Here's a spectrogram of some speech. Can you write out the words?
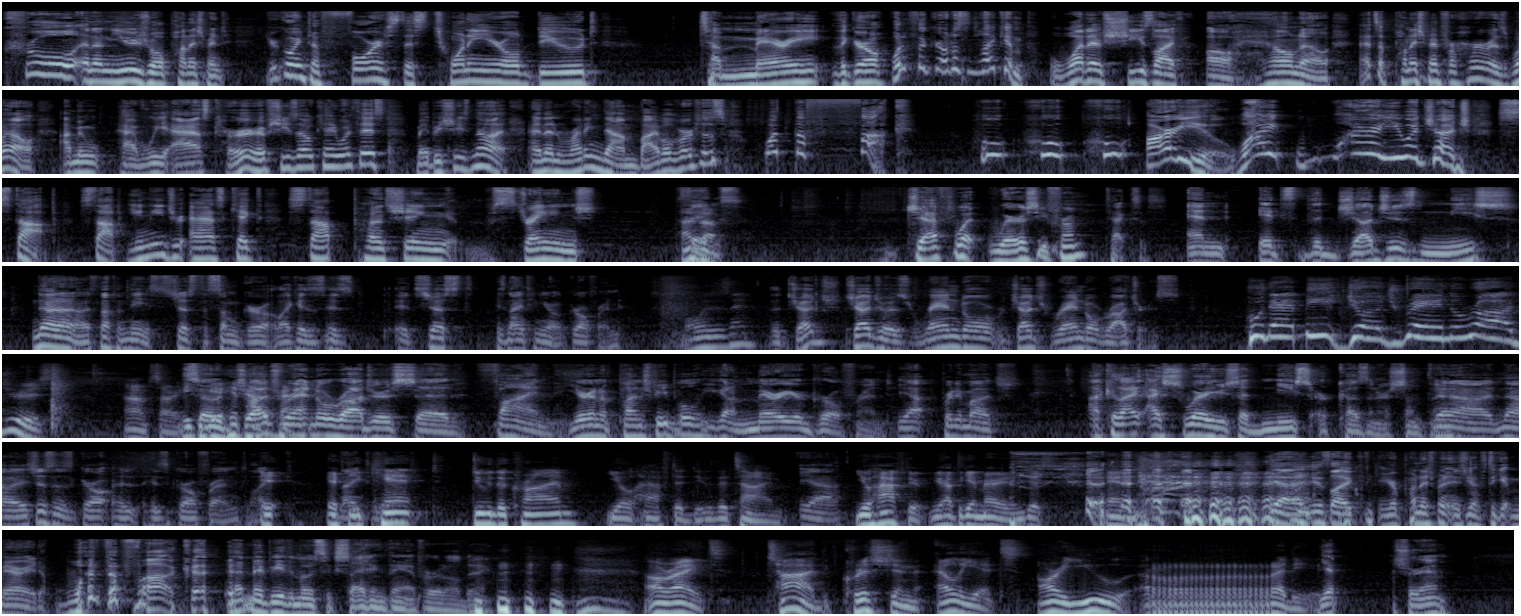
cruel and unusual punishment. You're going to force this 20 year old dude to marry the girl. What if the girl doesn't like him? What if she's like, oh, hell no? That's a punishment for her as well. I mean, have we asked her if she's okay with this? Maybe she's not. And then writing down Bible verses? What the fuck? Who who who are you? Why why are you a judge? Stop. Stop. You need your ass kicked. Stop punching strange things. Jeff, what? Where is he from? Texas. And it's the judge's niece. No, no, no. It's not the niece. It's just some girl. Like his his. It's just his 19 year old girlfriend. What was his name? The judge. Judge was Randall. Judge Randall Rogers. Who that be? Judge Randall Rogers. Oh, I'm sorry. He could be So a Judge fan. Randall Rogers said, "Fine, you're gonna punch people. You gotta marry your girlfriend." Yeah, pretty much. Uh, because I, I swear you said niece or cousin or something. No, no, no. It's just his girl. His, his girlfriend. Like I- if you can't do the crime, you'll have to do the time. Yeah, You have to. You have to get married and just and yeah. He's like, your punishment is you have to get married. What the fuck? That may be the most exciting thing I've heard all day. all right. Todd Christian Elliott, are you ready? yep, sure am.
